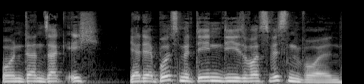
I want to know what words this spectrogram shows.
Und dann sag ich, ja, der Bus mit denen, die sowas wissen wollen.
